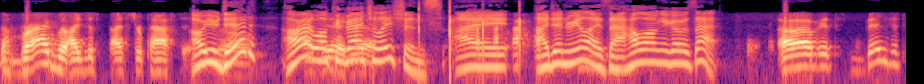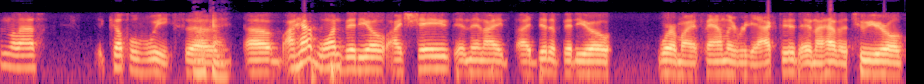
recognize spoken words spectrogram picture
to brag but i just i surpassed it Oh, you So, did? All right. I well, did, yeah. congratulations. I I didn't realize that. How long ago was that? um it's been just in the last couple of weeks. Uh, Okay. Um, I have one video. I shaved, and then I I did a video where my family reacted, and I have a two year old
